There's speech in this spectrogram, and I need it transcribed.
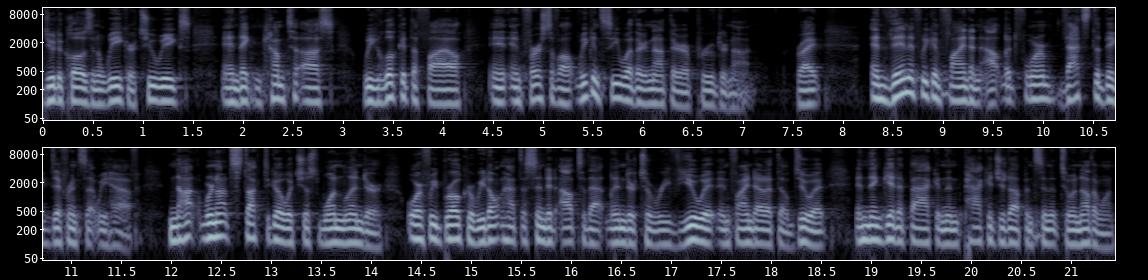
due to close in a week or two weeks," and they can come to us. We look at the file, and, and first of all, we can see whether or not they're approved or not, right? And then if we can find an outlet for them, that's the big difference that we have. Not we're not stuck to go with just one lender. Or if we broker, we don't have to send it out to that lender to review it and find out if they'll do it and then get it back and then package it up and send it to another one.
